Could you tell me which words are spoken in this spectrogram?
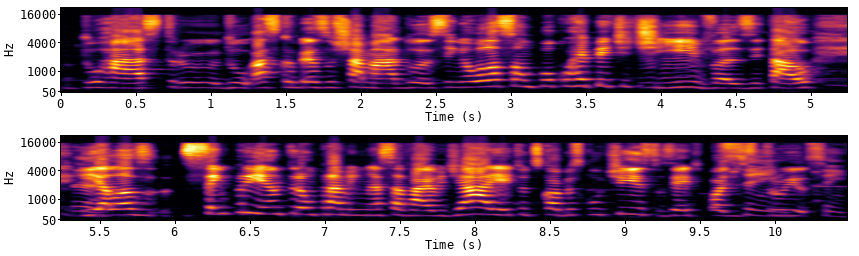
do rastro, do, as campanhas do chamado, assim, ou elas são um pouco repetitivas e tal. É. E elas sempre entram pra mim nessa vibe de, ah, e aí tu descobre os cultistas, e aí tu pode sim, destruir. Sim.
